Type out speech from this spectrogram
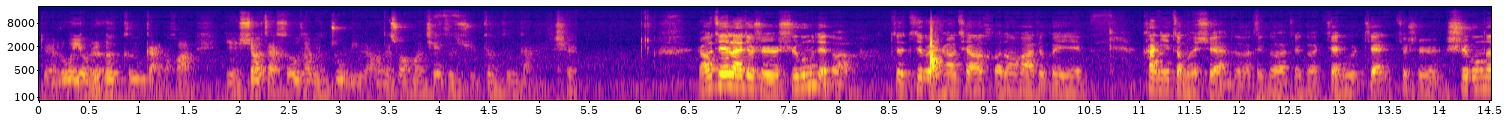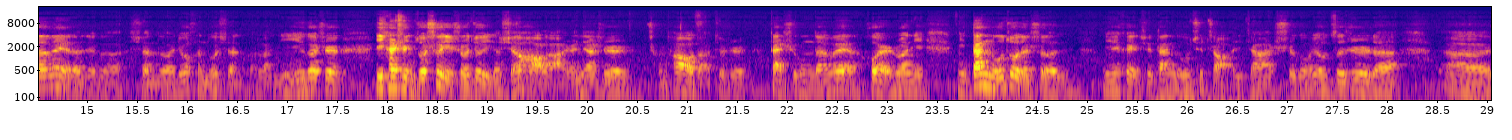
对，如果有任何更改的话，也需要在合同上面注明，然后在双方签字去更更改。是。然后接下来就是施工阶段了，这基本上签完合同的话就可以看你怎么选择这个这个建筑建就是施工单位的这个选择，有很多选择了。你一个是一开始你做设计时候就已经选好了，人家是成套的，就是带施工单位的，或者说你你单独做的设计，你也可以去单独去找一家施工有资质的。呃，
